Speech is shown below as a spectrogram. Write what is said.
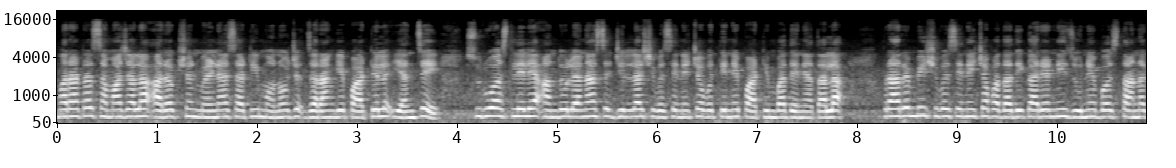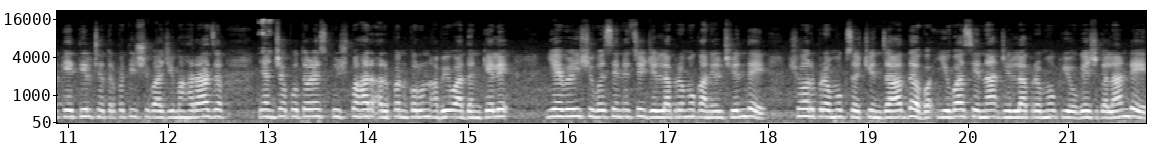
मराठा समाजाला आरक्षण मिळण्यासाठी मनोज जरांगे पाटील यांचे सुरू असलेल्या आंदोलनास जिल्हा शिवसेनेच्या वतीने पाठिंबा देण्यात आला. प्रारंभी शिवसेनेच्या पदाधिकाऱ्यांनी जुने बस स्थानक येथील छत्रपती शिवाजी महाराज यांच्या पुतळ्यास पुष्पहार अर्पण करून अभिवादन केले. यावेळी शिवसेनेचे जिल्हाप्रमुख अनिल शिंदे शहर प्रमुख सचिन जाधव युवासेना जिल्हाप्रमुख जिल्हा प्रमुख योगेश गलांडे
